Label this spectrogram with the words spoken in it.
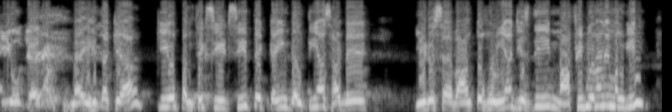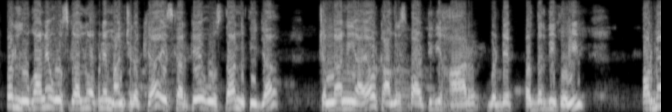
ਕੀ ਉਹ ਜਾਇਜ਼? ਮੈਂ ਇਹੀ ਤਾਂ ਕਿਹਾ ਕਿ ਉਹ ਪੰਥਕ ਸੀਟ ਸੀ ਤੇ ਕਈ ਗਲਤੀਆਂ ਸਾਡੇ ਲੀਡਰ ਸਾਹਿਬਾਨ ਤੋਂ ਹੋਈਆਂ, ਜਿਸ ਦੀ ਮਾਫੀ ਵੀ ਉਹਨਾਂ ਨੇ ਮੰਗੀ, ਪਰ ਲੋਕਾਂ ਨੇ ਉਸ ਗੱਲ ਨੂੰ ਆਪਣੇ ਮਨ 'ਚ ਰੱਖਿਆ। ਇਸ ਕਰਕੇ ਉਸ ਦਾ ਨਤੀਜਾ ਚੰਗਾ ਨਹੀਂ ਆਇਆ ਔਰ ਕਾਂਗਰਸ ਪਾਰਟੀ ਦੀ ਹਾਰ ਵੱਡੇ ਪੱਧਰ ਦੀ ਹੋਈ। ਔਰ ਮੈਂ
